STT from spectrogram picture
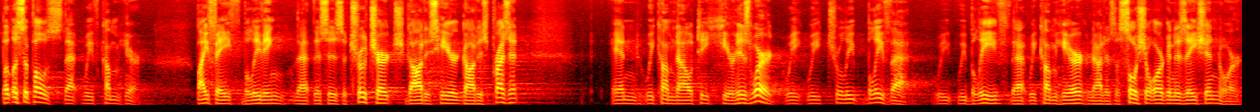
But let's suppose that we've come here by faith, believing that this is a true church. God is here, God is present, and we come now to hear His word. We, we truly believe that. We, we believe that we come here not as a social organization or,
